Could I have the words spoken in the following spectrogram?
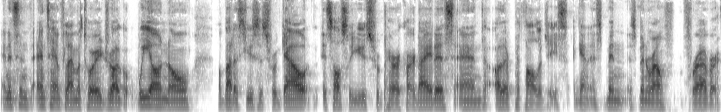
And it's an anti inflammatory drug. We all know about its uses for gout. It's also used for pericarditis and other pathologies. Again, it's been it's been around forever.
